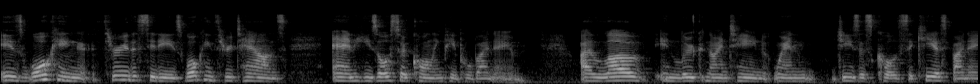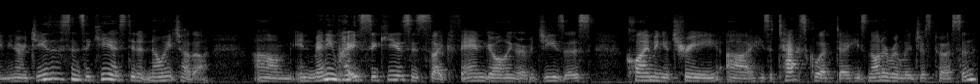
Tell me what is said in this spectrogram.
is walking through the cities, walking through towns, and he's also calling people by name. I love in Luke 19 when Jesus calls Zacchaeus by name. You know, Jesus and Zacchaeus didn't know each other. Um, in many ways, Zacchaeus is like fangirling over Jesus, climbing a tree. Uh, he's a tax collector, he's not a religious person,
